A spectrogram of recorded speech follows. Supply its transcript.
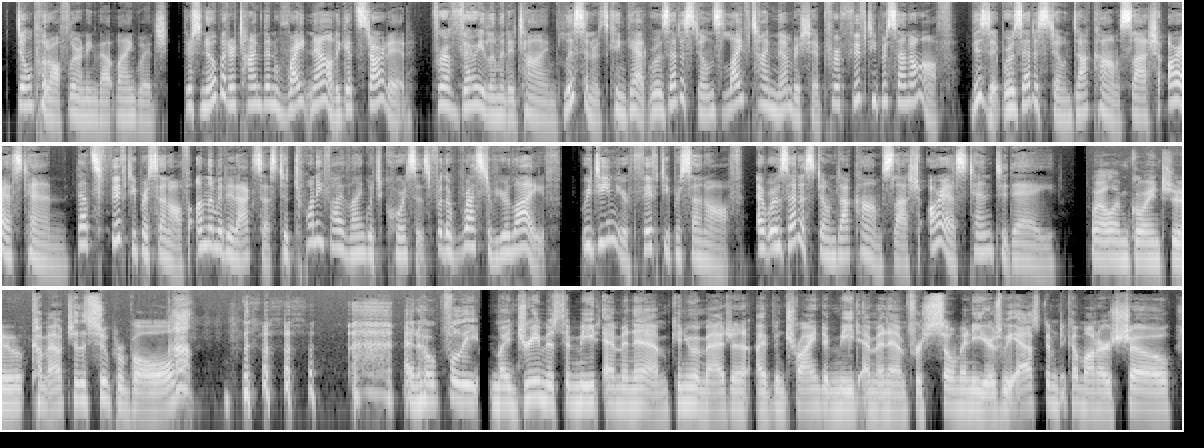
Don't put off learning that language. There's no better time than right now to get started. For a very limited time, listeners can get Rosetta Stone's lifetime membership for 50% off. Visit rosettastone.com slash rs10. That's 50% off unlimited access to 25 language courses for the rest of your life. Redeem your 50% off at rosettastone.com slash rs10 today. Well, I'm going to come out to the Super Bowl. and hopefully my dream is to meet Eminem. Can you imagine? I've been trying to meet Eminem for so many years. We asked him to come on our show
